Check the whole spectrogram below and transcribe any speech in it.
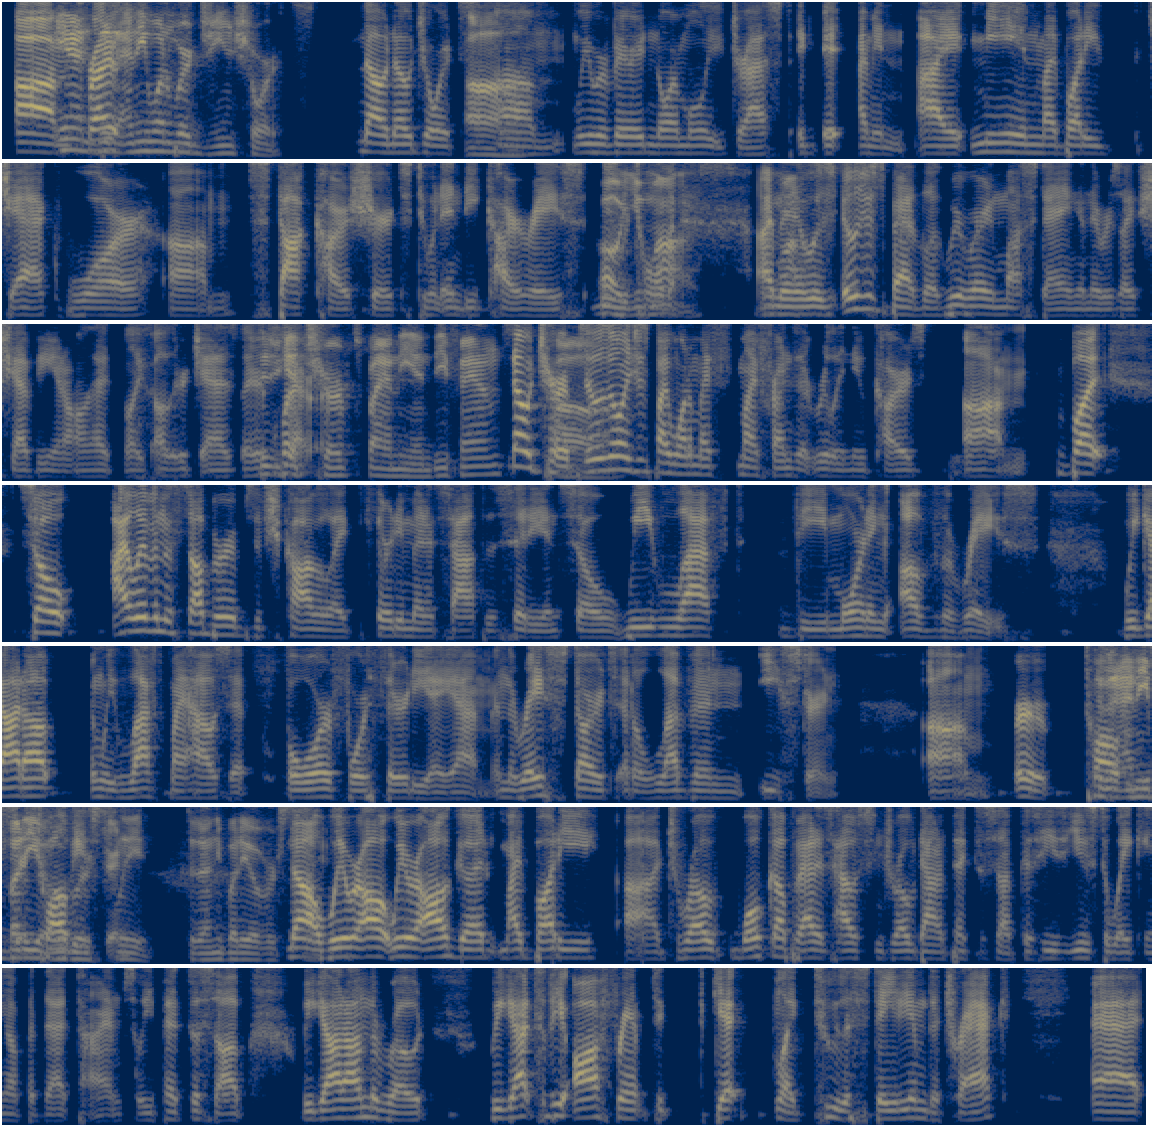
um, and Fri- did anyone wear jean shorts? No, no jorts. Oh. Um, we were very normally dressed. It, it, I mean, I, me and my buddy Jack wore um stock car shirts to an Indy car race. We oh, you told- must. I You mean, it was must. it was just a bad look. We were wearing Mustang, and there was like Chevy and all that like other jazz there. Did you Whatever. get chirped by any Indy fans? No chirps. It was Oh. only just by one of my my friends that really knew cars. Um, but so I live in the suburbs of Chicago, like 30 minutes south of the city, and so we left the morning of the race. We got up and we left my house at 4 4:30 a.m. and the race starts at 11 Eastern, um, or 12. Did anybody Eastern, 12 Eastern. oversleep? Did anybody oversleep? No, we were all we were all good. My buddy uh drove woke up at his house and drove down and picked us up because he's used to waking up at that time. So he picked us up. We got on the road. We got to the off ramp to get like to the stadium, the track at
